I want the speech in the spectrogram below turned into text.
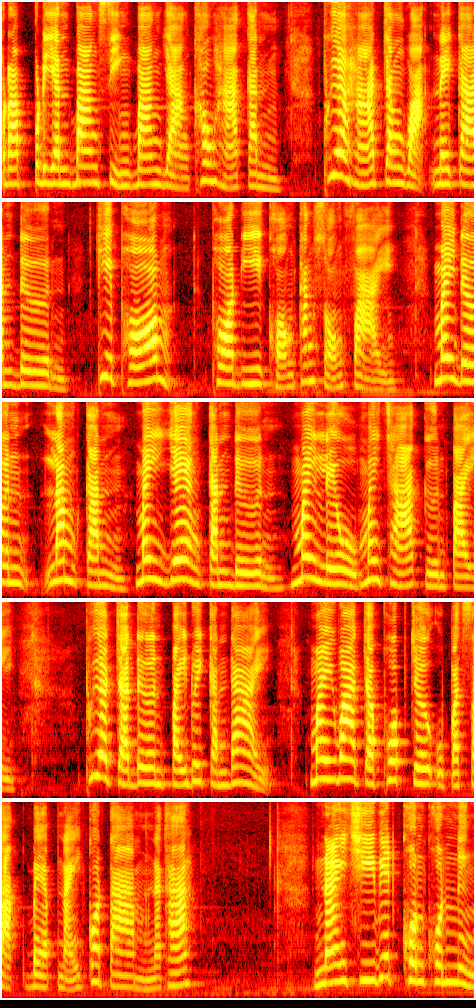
ปรับเปลี่ยนบางสิ่งบางอย่างเข้าหากัน เพื่อหาจังหวะในการเดินที่พร้อมพอดีของทั้งสองฝ่าย ไม่เดินล่ำกัน ไม่แย่งกันเดิน ไม่เร็วไม่ช้าเกินไป เพื่อจะเดินไปด้วยกันได้ ไม่ว่าจะพบเจออุปสรรคแบบไหนก็ตามนะคะ ในชีวิตคนคนหนึ่ง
